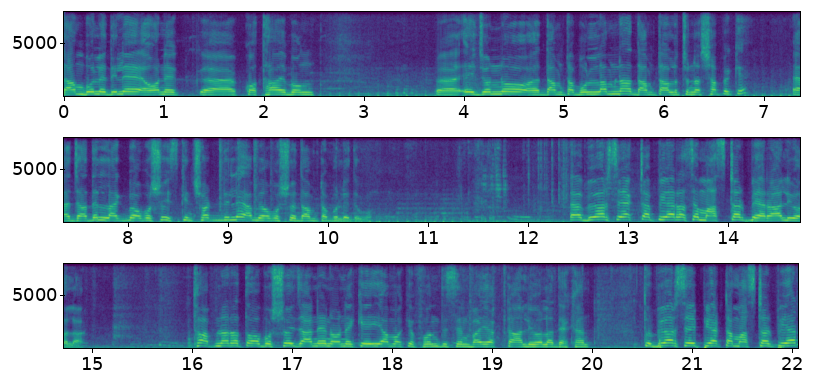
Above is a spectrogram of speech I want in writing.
দাম বলে দিলে অনেক কথা এবং এই জন্য দামটা বললাম না দামটা আলোচনার সাপেক্ষে। যাদের লাগবে অবশ্যই স্ক্রিনশট দিলে আমি অবশ্যই দামটা বলে দেবো। বিহার্সে একটা পেয়ার আছে মাস্টার পেয়ার আলিওয়ালা। তো আপনারা তো অবশ্যই জানেন অনেকেই আমাকে ফোন দিচ্ছেন ভাই একটা আলিওয়ালা দেখান। তো বিহার সেই পেয়ারটা মাস্টার পেয়ার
